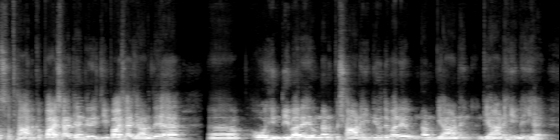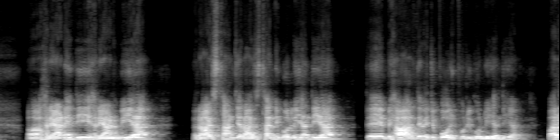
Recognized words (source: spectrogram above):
ਸਥਾਨਕ ਭਾਸ਼ਾ ਜਾਂ ਅੰਗਰੇਜ਼ੀ ਭਾਸ਼ਾ ਜਾਣਦੇ ਹੈ ਉਹ ਹਿੰਦੀ ਬਾਰੇ ਉਹਨਾਂ ਨੂੰ ਪਛਾਣ ਹੀ ਨਹੀਂ, ਉਹਦੇ ਬਾਰੇ ਉਹਨਾਂ ਨੂੰ ਗਿਆਨ ਗਿਆਨ ਹੀ ਨਹੀਂ ਹੈ। ਹਰਿਆਣੇ ਦੀ ਹਰਿਆਣਵੀ ਆ, ਰਾਜਸਥਾਨ 'ਚ ਰਾਜਸਥਾਨੀ ਬੋਲੀ ਜਾਂਦੀ ਆ ਤੇ ਬਿਹਾਰ ਦੇ ਵਿੱਚ ਭੋਜਪੁਰੀ ਬੋਲੀ ਜਾਂਦੀ ਆ। ਪਰ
